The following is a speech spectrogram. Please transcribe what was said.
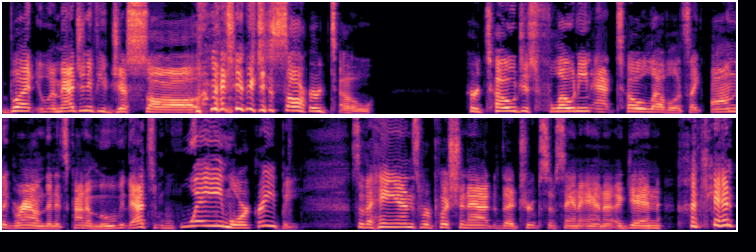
But imagine if you just saw, imagine if you just saw her toe. Her toe just floating at toe level. It's like on the ground and it's kind of moving. That's way more creepy. So the hands were pushing at the troops of Santa Anna again. Again,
